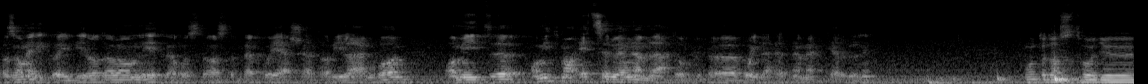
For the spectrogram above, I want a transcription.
az amerikai birodalom létrehozta azt a befolyását a világban, amit, amit ma egyszerűen nem látok, hogy lehetne megkerülni. Mondtad azt, hogy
